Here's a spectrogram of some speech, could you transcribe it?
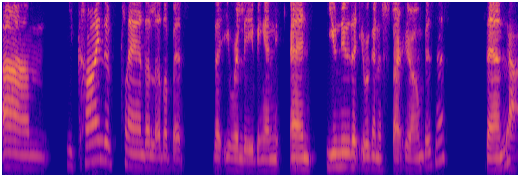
um you kind of planned a little bit that you were leaving and and you knew that you were going to start your own business then Yeah.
